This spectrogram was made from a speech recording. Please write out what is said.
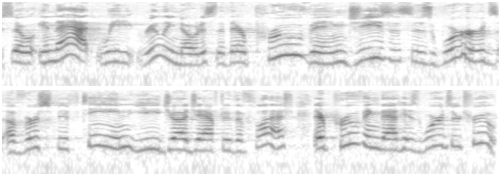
So, in that, we really notice that they're proving Jesus' words of verse 15, ye judge after the flesh. They're proving that his words are true.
